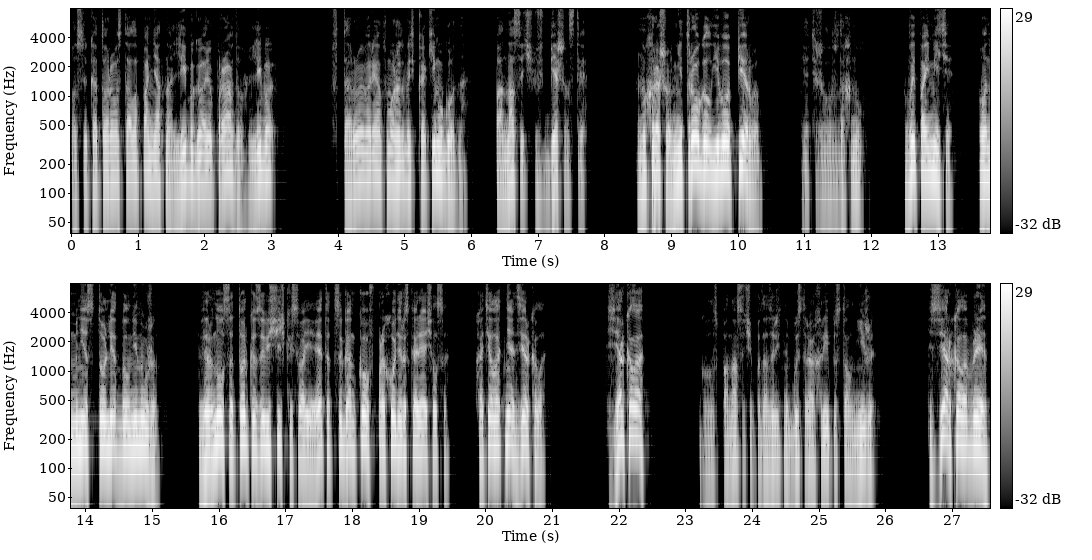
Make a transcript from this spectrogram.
после которого стало понятно, либо говорю правду, либо... Второй вариант может быть каким угодно. Панасыч в бешенстве. Ну хорошо, не трогал его первым. Я тяжело вздохнул. Вы поймите, он мне сто лет был не нужен. Вернулся только за вещичкой своей. Этот Цыганков в проходе раскорячился. Хотел отнять зеркало. «Зеркало?» Голос Панасыча подозрительно быстро охрип и стал ниже. «Зеркало, блин!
